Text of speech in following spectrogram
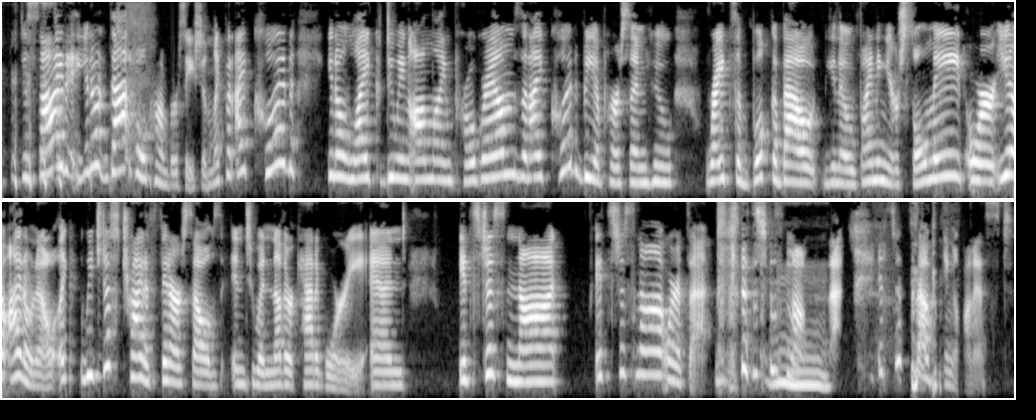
decide, you know, that whole conversation. Like, but I could, you know, like doing online programs, and I could be a person who writes a book about, you know, finding your soulmate or, you know, I don't know. Like we just try to fit ourselves into another category and it's just not it's just not where it's at. it's just mm. not that. It's just about being honest.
